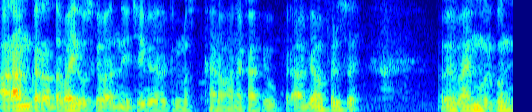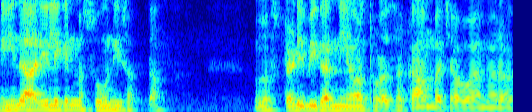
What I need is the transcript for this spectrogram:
आराम कर रहा था भाई, उसके बाद नीचे गया कि मस्त खाना वाना खा के ऊपर आ गया फिर से। अबे भाई, मेरे को नींद आ रही है, लेकिन मैं सो नहीं सकता। तो स्टडी भी करनी है और थोड़ा सा काम बचा हुआ है मेरा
